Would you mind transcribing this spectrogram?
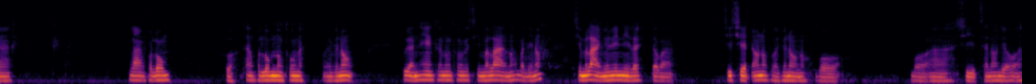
อ่าล้างพัดลมหัวทางพัดลมน้องทงนะเพื่อนพี่น้องเปื่อนแห้งทางน้องทงก็สีมาล้างเนาะบัดนี้เนาะ สีมาลางอยู่ในนี้เลย แต่ว่าสีเช็ดเอาเนาะพ่อพี่น้องเนาะบ่บ่อ่าฉีดใส่เนาะเดี๋ยวอ่า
